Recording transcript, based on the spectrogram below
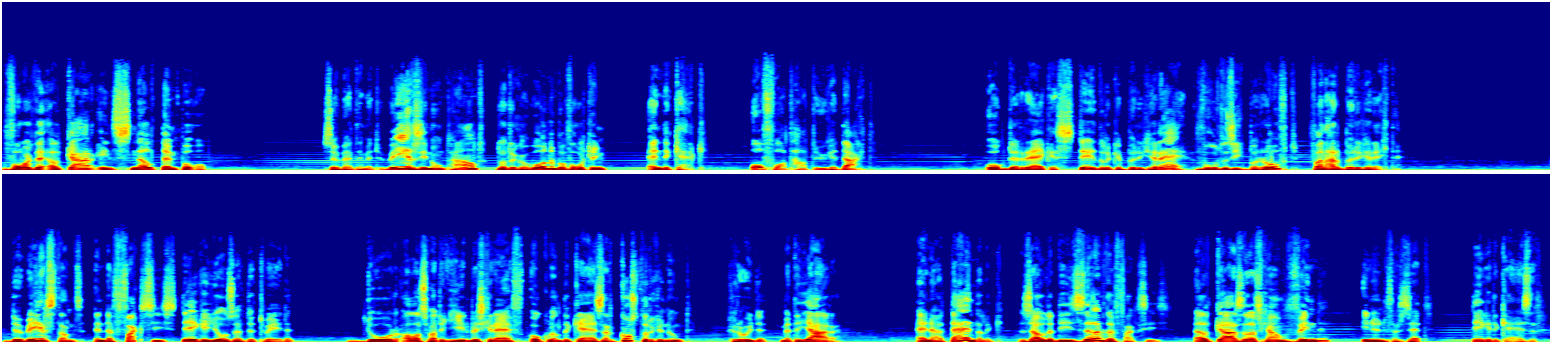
volgden elkaar in snel tempo op. Ze werden met weerzin onthaald door de gewone bevolking en de kerk. Of wat had u gedacht? Ook de rijke stedelijke burgerij voelde zich beroofd van haar burgerrechten. De weerstand en de facties tegen Jozef II, door alles wat ik hier beschrijf ook wel de keizer Koster genoemd, groeide met de jaren. En uiteindelijk zouden diezelfde facties elkaar zelfs gaan vinden in hun verzet tegen de keizer.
